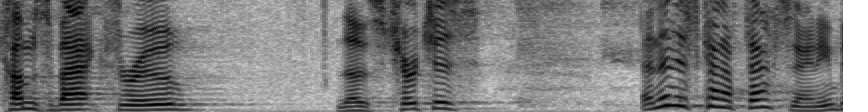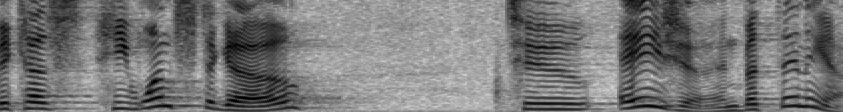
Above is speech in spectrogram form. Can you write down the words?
comes back through those churches. And then it's kind of fascinating because he wants to go to Asia and Bithynia.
